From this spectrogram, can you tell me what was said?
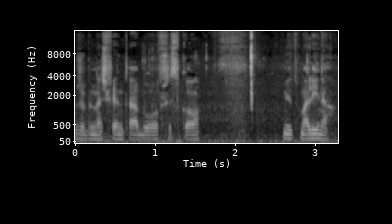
żeby na święta było wszystko miód malina.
